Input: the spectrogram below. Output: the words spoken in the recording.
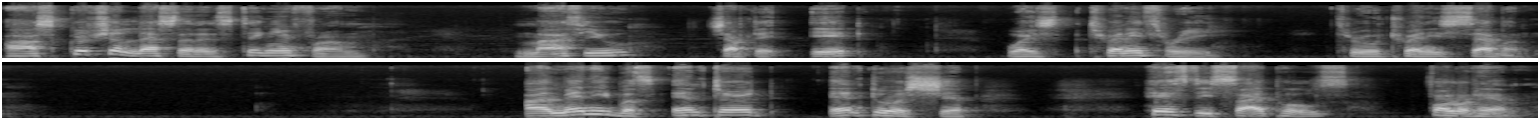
Our scripture lesson is taken from Matthew chapter 8, verse 23 through 27. And when he was entered into a ship, his disciples followed him.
